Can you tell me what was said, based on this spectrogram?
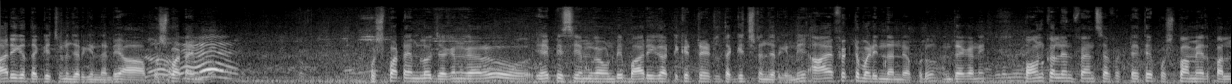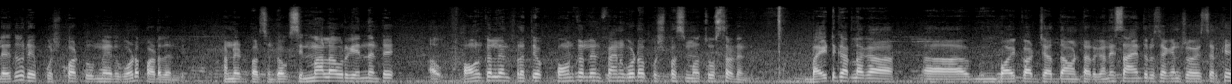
భారీగా తగ్గించడం జరిగిందండి ఆ పుష్ప టైంలో. పుష్ప టైంలో జగన్ గారు ఏపీ సీఎంగా ఉండి భారీగా టికెట్ రేట్లు తగ్గించడం జరిగింది. ఆ ఎఫెక్ట్ పడిందండి అప్పుడు. అంతేగాని పవన్ కళ్యాణ్ ఫ్యాన్స్ ఎఫెక్ట్ అయితే పుష్ప మీద పడలేదు. రేపు పుష్ప టూ మీద కూడా పడదండి. Hundred percent. ఒక సినిమాలో ఎవరికి ఏంటంటే పవన్ కళ్యాణ్ ప్రతి ఒక్క పవన్ కళ్యాణ్ ఫ్యాన్ కూడా పుష్ప సినిమా చూస్తాడండి. బయటకు అట్లాగా బాయ్కాట్ చేద్దాం అంటారు కానీ సాయంత్రం సెకండ్ షో వేసరికి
